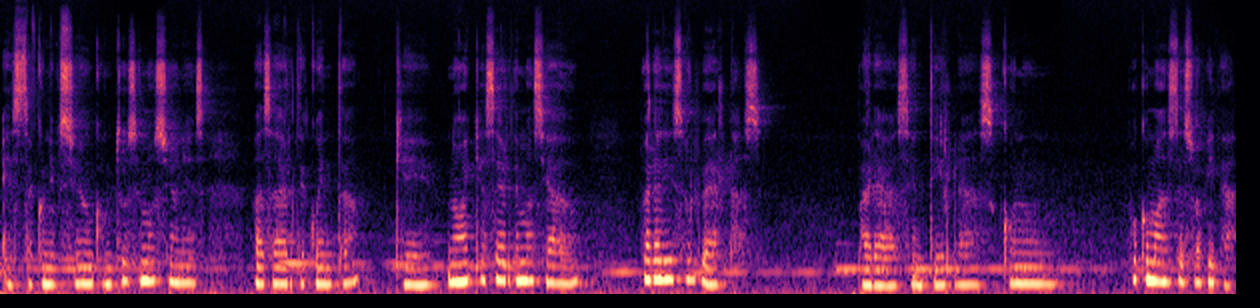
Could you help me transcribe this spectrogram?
esta conexión con tus emociones, vas a darte cuenta que no hay que hacer demasiado para disolverlas, para sentirlas con un poco más de suavidad.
